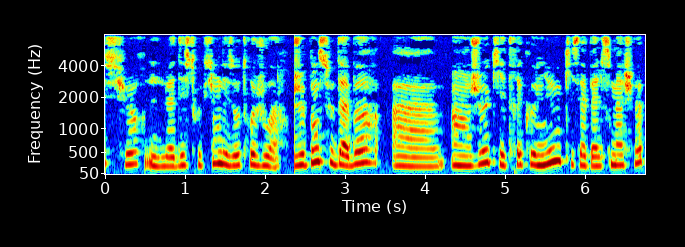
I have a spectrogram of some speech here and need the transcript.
sur la destruction des autres joueurs. Je pense tout d'abord à un jeu qui est très connu qui s'appelle Smash Up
